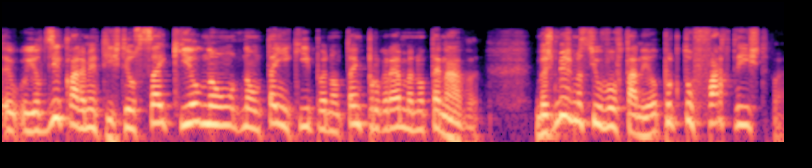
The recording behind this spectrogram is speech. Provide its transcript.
eu, ele dizia claramente isto: eu sei que ele não, não tem equipa, não tem programa, não tem nada, mas mesmo assim eu vou votar nele porque estou farto disto. Pá.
